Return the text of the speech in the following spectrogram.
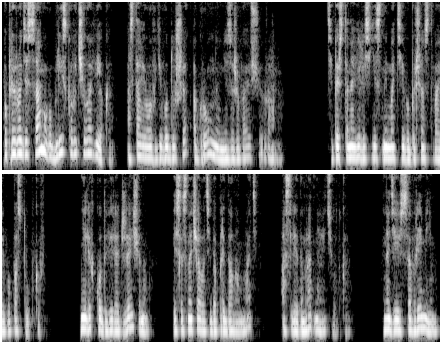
по природе самого близкого человека оставило в его душе огромную незаживающую рану. Теперь становились ясны мотивы большинства его поступков. Нелегко доверять женщинам, если сначала тебя предала мать, а следом родная тетка. Надеюсь, со временем,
